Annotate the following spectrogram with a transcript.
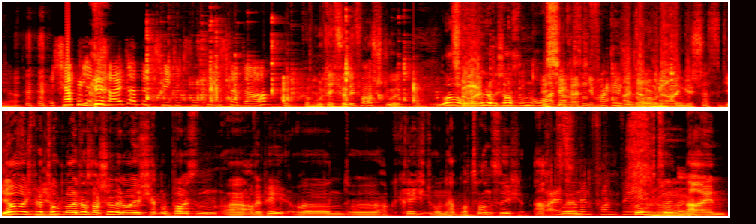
Ja. Ich habe hier einen Schalter betätigt. Wofür ist er da? Vermutlich für den Fahrstuhl. Wow, Toll. ich wurde geschossen. Oh, Ich seh da ist grad ein jemand- Fackel Hat er gewesen. oder angeschossen? Jo, ich bin tot, Leute. Das war schön mit euch. Ich habe einen Poison, äh, AWP und äh, abgekriegt und hab noch 20, Weißt du 18, denn von wem? 15, nein,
